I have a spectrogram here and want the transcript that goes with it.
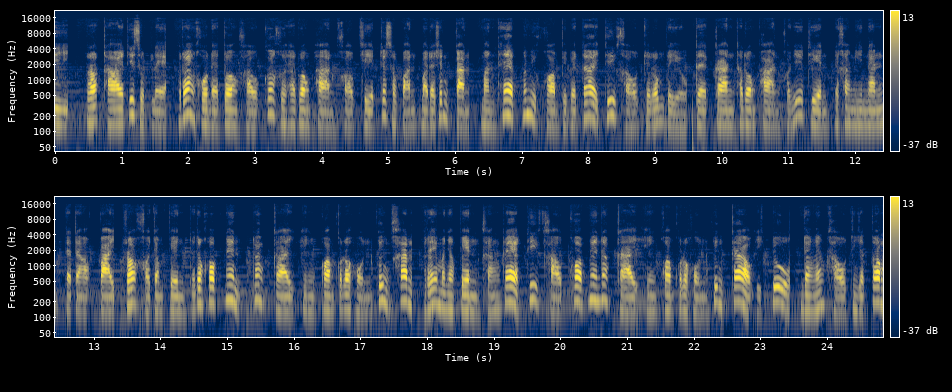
ดี เพราะท้ายที่สุดแล้วร่างคนแต่ตัวของเขาก็เคยทดลองผ่านขอบเขตเทศบาลมาได้เช่นกัน มันแทบไม่มีความเป็นไปได้ที่เขาจะล้มเหลว แต่การทดลองผ่านของเยเทียนในครั้งนี้นั้นแตกต่างออกไป เพราะเขาจำเป็นจะต้องครอบแน่นร่างกายแห่งความกระหนครึ่งขั้นและมันยังเป็นครั้งแรกที่เขาครอบแน่นร่างกายแห่งความกระหนครึ่งก้าวอีกด้วยดังนั้นเขาจึงจะต้อง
